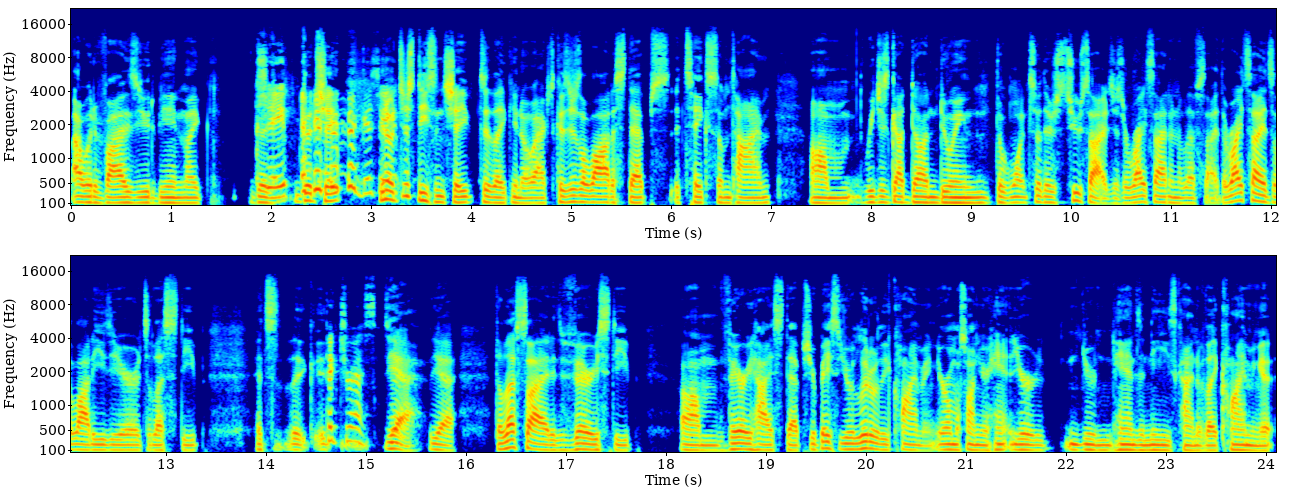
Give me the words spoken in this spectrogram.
I would advise you to be in like good Shape. good shape. Good shape. You know, just decent shape to like, you know, act cuz there's a lot of steps. It takes some time. Um we just got done doing the one so there's two sides. There's a right side and a left side. The right side's a lot easier. It's less steep. It's like it- Picturesque. Yeah, yeah. The left side is very steep. Um, very high steps. You're basically you're literally climbing. You're almost on your hand, your your hands and knees, kind of like climbing it.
